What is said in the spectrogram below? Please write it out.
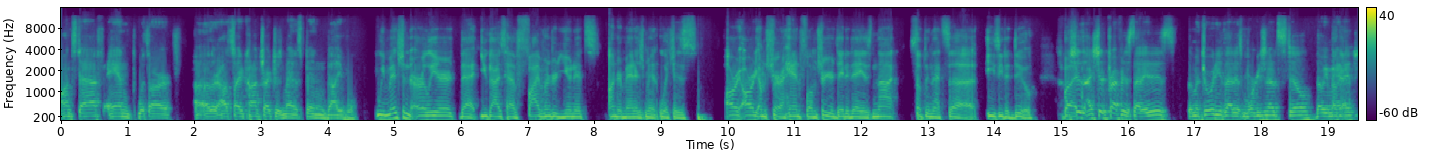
on staff and with our uh, other outside contractors, man, it's been valuable. We mentioned earlier that you guys have 500 units under management, which is already, already I'm sure, a handful. I'm sure your day to day is not something that's uh, easy to do. But I should, I should preface that it is the majority of that is mortgage notes still that we manage. Okay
